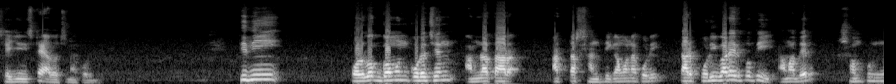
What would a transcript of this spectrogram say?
সেই জিনিসটাই আলোচনা করব। তিনি পরলোক গমন করেছেন, আমরা তার আত্মার শান্তি কামনা করি। তার পরিবারের প্রতি আমাদের সম্পূর্ণ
